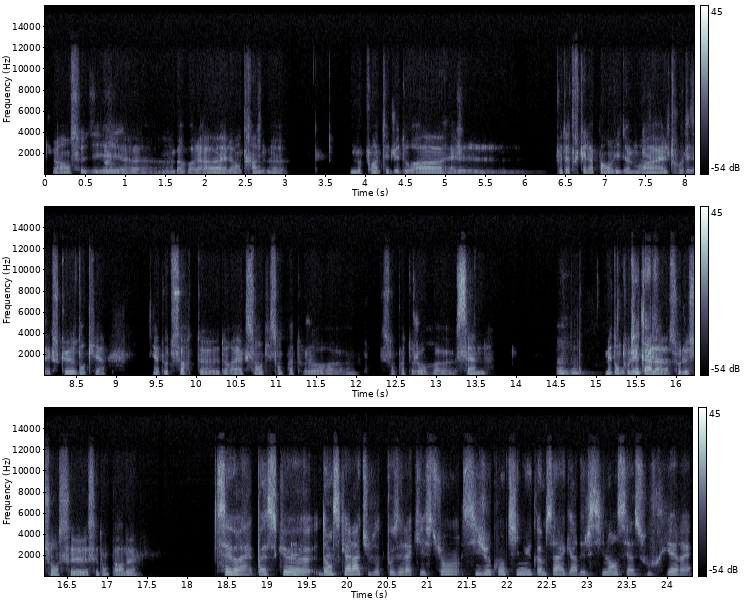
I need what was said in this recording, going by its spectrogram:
Tu vois, on se dit, euh, bah voilà, elle est en train de me, me pointer du doigt, elle, peut-être qu'elle n'a pas envie de moi, elle trouve des excuses. Donc, il y a, il y a toutes sortes de réactions qui ne sont pas toujours, euh, qui sont pas toujours euh, saines. Mhm. Mais dans tous Tout les cas, fait. la solution, c'est c'est d'en parler. C'est vrai, parce que dans ce cas-là, tu dois te poser la question, si je continue comme ça à garder le silence et à souffrir et,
